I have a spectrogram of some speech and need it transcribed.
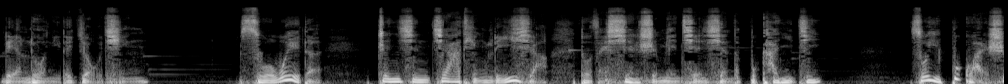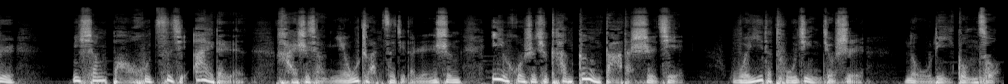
联络你的友情？所谓的真心、家庭、理想，都在现实面前显得不堪一击。所以，不管是你想保护自己爱的人，还是想扭转自己的人生，亦或是去看更大的世界，唯一的途径就是努力工作。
